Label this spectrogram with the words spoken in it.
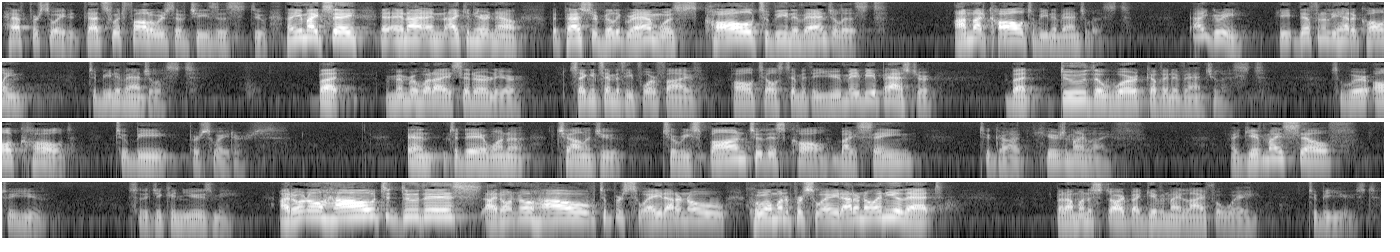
have persuaded. That's what followers of Jesus do. Now you might say, and, I, and I can hear it now, but Pastor Billy Graham was called to be an evangelist. I'm not called to be an evangelist. I agree. He definitely had a calling to be an evangelist. But remember what I said earlier 2 Timothy 4 5. Paul tells Timothy, You may be a pastor, but do the work of an evangelist. So we're all called to be persuaders. And today I want to challenge you to respond to this call by saying to God, Here's my life. I give myself to you so that you can use me. I don't know how to do this. I don't know how to persuade. I don't know who I'm going to persuade. I don't know any of that. But I'm going to start by giving my life away to be used.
